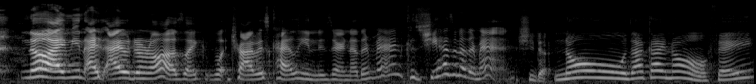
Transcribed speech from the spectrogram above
no, I mean I I don't know. I was like, what? Travis, Kylie, and is there another man? Because she has another man. She does. No, that guy. No, Fai.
